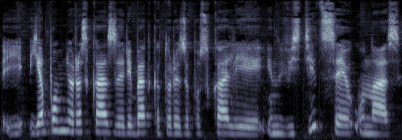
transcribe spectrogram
я помню рассказы ребят, которые запускали инвестиции у нас,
